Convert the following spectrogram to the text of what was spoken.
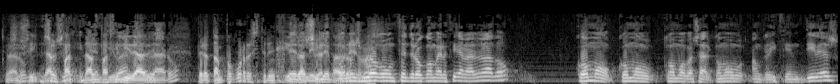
Claro, sí, eso dar, sí, dar facilidades, claro. pero tampoco restringir Pero la si le libertad de los pones demás. luego un centro comercial al lado, ¿cómo, cómo, cómo vas a, cómo, aunque incentives,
